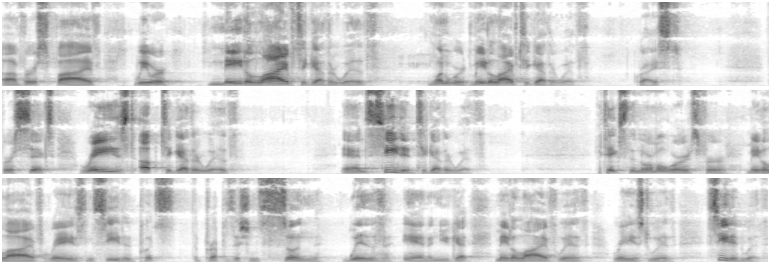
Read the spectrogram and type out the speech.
uh, verse 5, we were made alive together with, one word, made alive together with Christ. Verse 6, raised up together with, and seated together with. He takes the normal words for made alive, raised, and seated, puts the preposition sun with in, and you get made alive with, raised with, seated with.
